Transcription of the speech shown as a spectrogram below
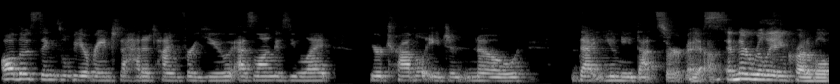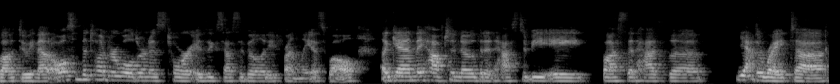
all those things will be arranged ahead of time for you as long as you let your travel agent know that you need that service. Yeah, and they're really incredible about doing that. Also, the Tundra Wilderness Tour is accessibility friendly as well. Again, they have to know that it has to be a bus that has the Yeah. the right uh,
